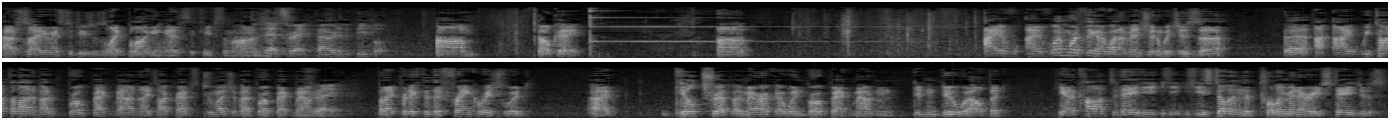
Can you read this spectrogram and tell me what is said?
outsider institutions like Bloggingheads that keeps them honest. That's right. Power to the people. Um, okay. Uh, I have I have one more thing I want to mention, which is uh, uh, I, I we talked a lot about Brokeback Mountain. I talked perhaps too much about Brokeback Mountain, Right. but I predicted that Frank Rich would uh, guilt trip America when Brokeback Mountain didn't do well. But he had a column today. He, he he's still in the preliminary stages,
